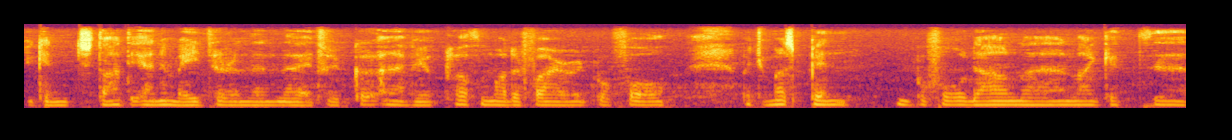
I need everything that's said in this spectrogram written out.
you can start the animator and then uh, if you have your cloth modifier it will fall. But you must pin it will fall down uh, like it uh,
